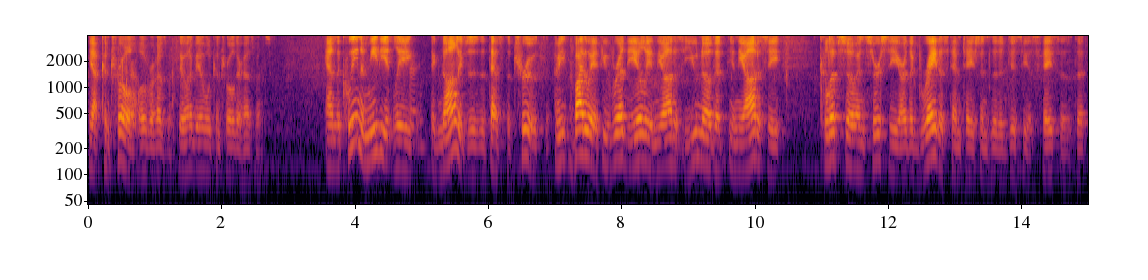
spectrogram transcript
Yeah, control over husbands. They want to be able to control their husbands. And the queen immediately acknowledges that that's the truth. I mean, by the way, if you've read the Iliad and the Odyssey, you know that in the Odyssey, Calypso and Circe are the greatest temptations that Odysseus faces. That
